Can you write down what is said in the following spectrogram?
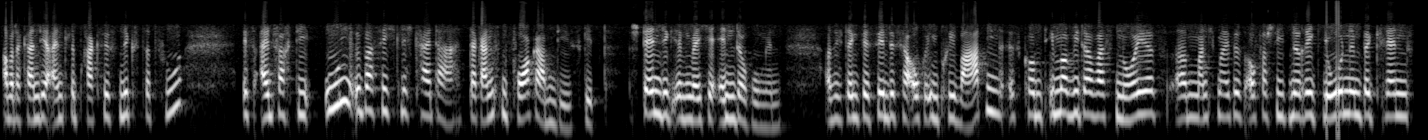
aber da kann die Einzelpraxis nichts dazu, ist einfach die Unübersichtlichkeit der, der ganzen Vorgaben, die es gibt. Ständig irgendwelche Änderungen. Also ich denke, wir sehen das ja auch im Privaten. Es kommt immer wieder was Neues. Ähm, manchmal ist es auf verschiedene Regionen begrenzt.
